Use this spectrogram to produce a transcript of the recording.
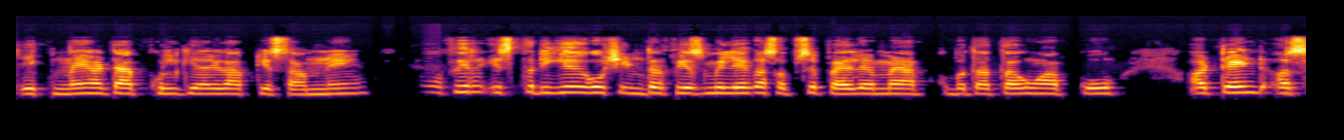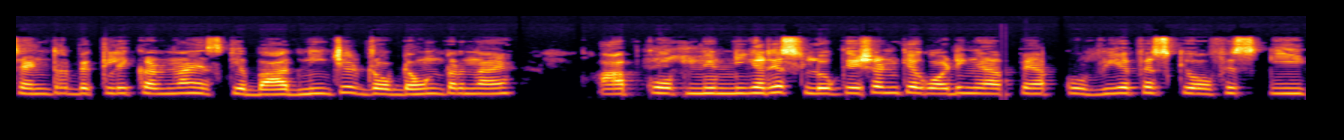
एक नया टैब खुल के आएगा आपके सामने। तो फिर इस तरीके का कुछ इंटरफेस मिलेगा। सबसे पहले मैं आपको बताता हूँ, आपको अटेंड अ सेंटर पे क्लिक करना है। इसके बाद नीचे ड्रॉप डाउन करना है। आपको अपने नियरेस्ट लोकेशन के अकॉर्डिंग यहाँ पे आपको वीएफएस के ऑफ़िस की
